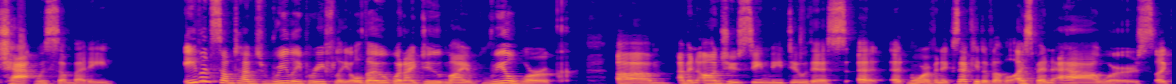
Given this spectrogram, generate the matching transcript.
chat with somebody, even sometimes really briefly, although when I do my real work, um, I mean, Anju's seen me do this at, at more of an executive level. I spend hours, like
